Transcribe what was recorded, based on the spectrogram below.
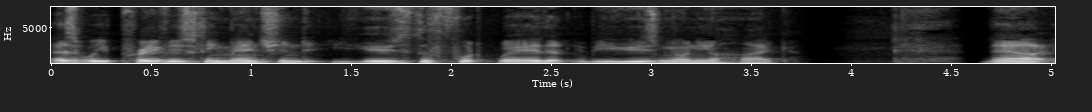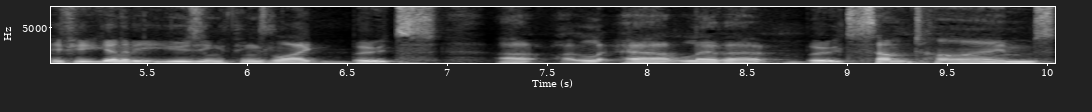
As we previously mentioned, use the footwear that you'll be using on your hike. Now, if you're going to be using things like boots, uh, uh, leather boots, sometimes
